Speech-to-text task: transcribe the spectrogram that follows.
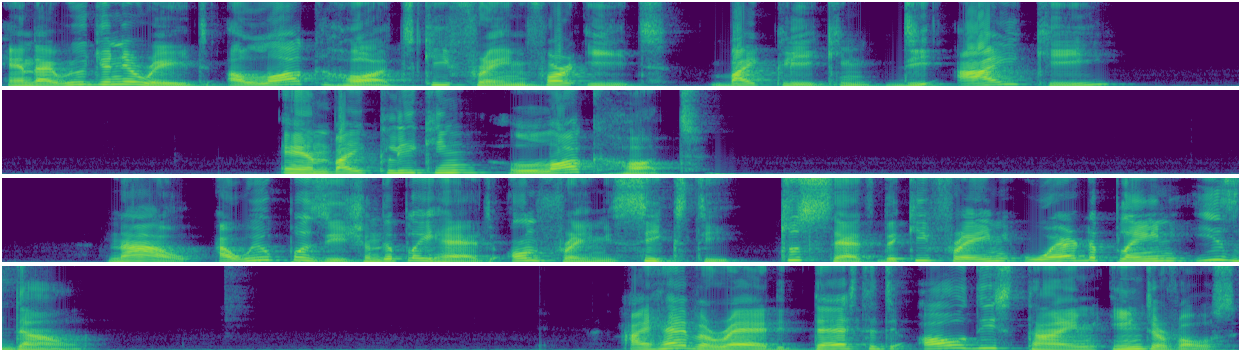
and I will generate a LocRot keyframe for it by clicking the I key and by clicking LocRot. Now I will position the playhead on frame 60 to set the keyframe where the plane is down. I have already tested all these time intervals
